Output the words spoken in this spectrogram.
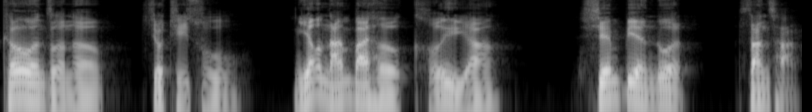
柯文哲呢就提出，你要蓝白合可以呀、啊。先辩论三场，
